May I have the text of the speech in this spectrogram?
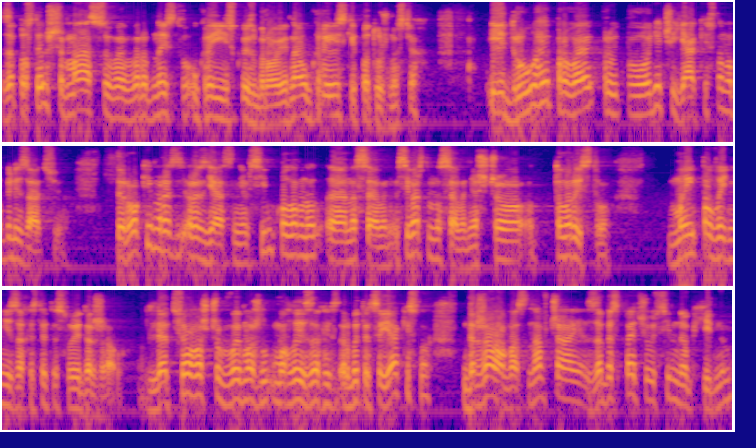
Запустивши масове виробництво української зброї на українських потужностях, і друге, проводячи якісну мобілізацію широким роз- роз'ясненням всім колом е, населення, всім верствам населення, що товариство. Ми повинні захистити свою державу для цього, щоб ви могли робити це якісно. Держава вас навчає, забезпечує усім необхідним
